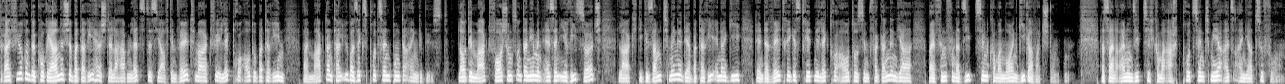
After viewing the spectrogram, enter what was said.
Drei führende koreanische Batteriehersteller haben letztes Jahr auf dem Weltmarkt für Elektroautobatterien beim Marktanteil über sechs Prozentpunkte eingebüßt. Laut dem Marktforschungsunternehmen SNI Research lag die Gesamtmenge der Batterieenergie der in der Welt registrierten Elektroautos im vergangenen Jahr bei 517,9 Gigawattstunden. Das seien 71,8 Prozent mehr als ein Jahr zuvor.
